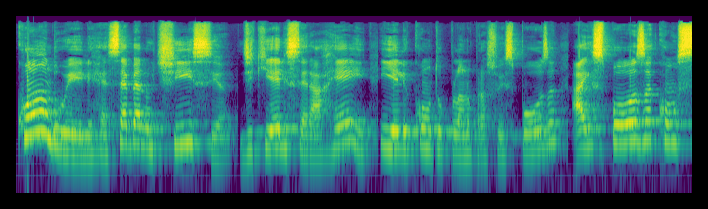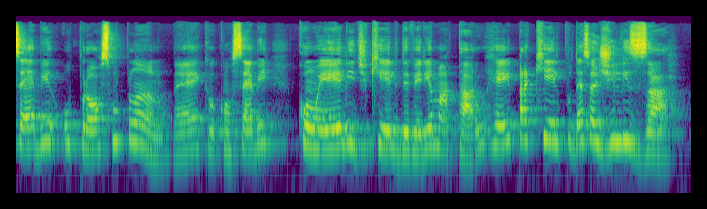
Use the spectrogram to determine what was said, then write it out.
Quando ele recebe a notícia de que ele será rei e ele conta o plano para sua esposa, a esposa concebe o próximo plano, né? Que concebe com ele de que ele deveria matar o rei para que ele pudesse agilizar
